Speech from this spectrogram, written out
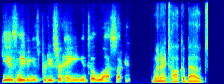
He is leaving his producer hanging until the last second. when I talk about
